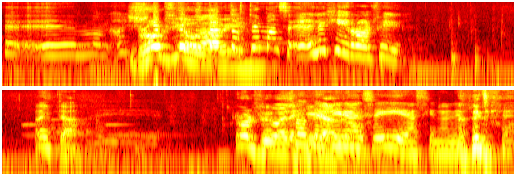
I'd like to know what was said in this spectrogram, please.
Eh, ay, ¿Rolfi o Gaby? temas. Elegí, Rolfi. Ahí está. Rolfe va a Yo elegir te tiro algo. enseguida si no le dice.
